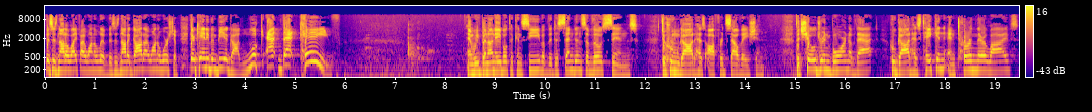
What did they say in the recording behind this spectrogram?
This is not a life I want to live. This is not a God I want to worship. There can't even be a God. Look at that cave. And we've been unable to conceive of the descendants of those sins to whom God has offered salvation. The children born of that who God has taken and turned their lives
